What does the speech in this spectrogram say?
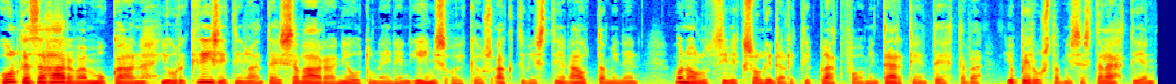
Olga Zaharvan mukaan juuri kriisitilanteissa vaaraan joutuneiden ihmisoikeusaktivistien auttaminen on ollut Civic Solidarity-platformin tärkein tehtävä jo perustamisesta lähtien,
